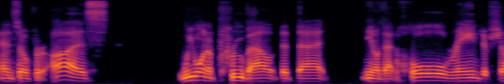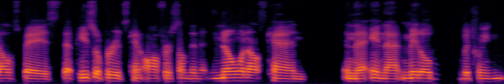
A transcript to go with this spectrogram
And so for us, we want to prove out that that you know that whole range of shelf space that Peaceful Fruits can offer something that no one else can in that in that middle between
